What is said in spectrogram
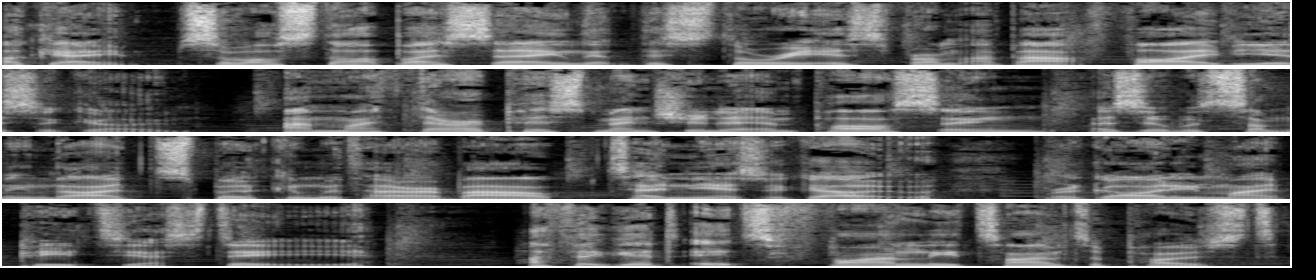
Okay, so I'll start by saying that this story is from about five years ago, and my therapist mentioned it in passing as it was something that I'd spoken with her about 10 years ago regarding my PTSD. I figured it's finally time to post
